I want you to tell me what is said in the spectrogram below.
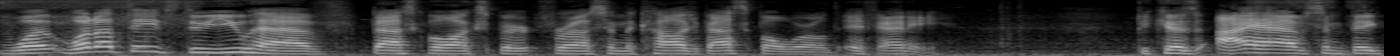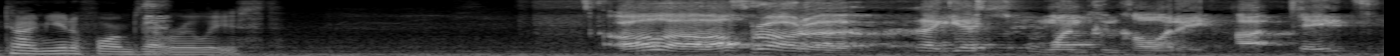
Me. What what updates do you have, basketball expert, for us in the college basketball world, if any? Because I have some big time uniforms that were released. I'll uh, I'll throw out a. I guess one can call it a hot take.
